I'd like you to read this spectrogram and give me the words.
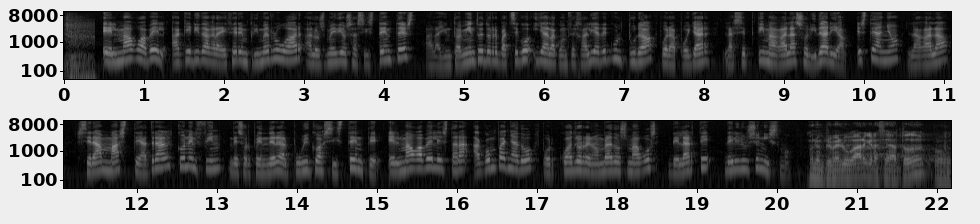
El mago Abel ha querido agradecer en primer lugar a los medios asistentes, al Ayuntamiento de Torre Pacheco y a la Concejalía de Cultura por apoyar la séptima gala solidaria. Este año la gala será más teatral con el fin de sorprender al público asistente. El mago Abel estará acompañado por cuatro renombrados magos del arte del ilusionismo. Bueno, en primer lugar, gracias a todos por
